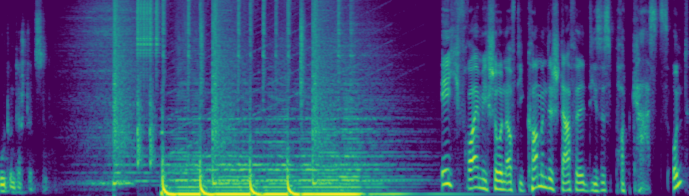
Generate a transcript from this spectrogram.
gut unterstützen. Ich freue mich schon auf die kommende Staffel dieses Podcasts und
